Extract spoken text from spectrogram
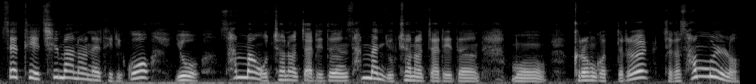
세트에 7만원에 드리고 요 35,000원짜리든 36,000원짜리든 뭐 그런 것들을 제가 선물로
